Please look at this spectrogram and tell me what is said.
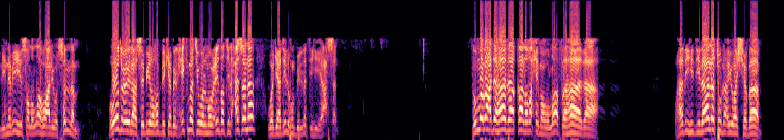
لنبيه صلى الله عليه وسلم. وادع إلى سبيل ربك بالحكمة والموعظة الحسنة وجادلهم بالتي هي أحسن. ثم بعد هذا قال رحمه الله فهذا. وهذه دلالة أيها الشباب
